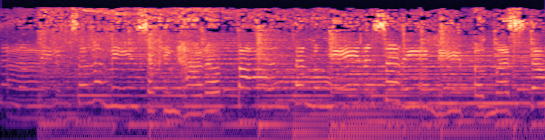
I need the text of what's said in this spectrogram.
Salamin, salamin sa aking harapan sarili pagmasdan Oo,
